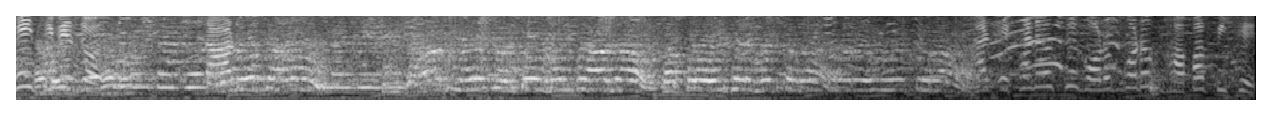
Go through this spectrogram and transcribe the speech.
দেখেই জিভে জল। দারুণ। আর এখানে হচ্ছে গরম গরম ভাপা পিঠে।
